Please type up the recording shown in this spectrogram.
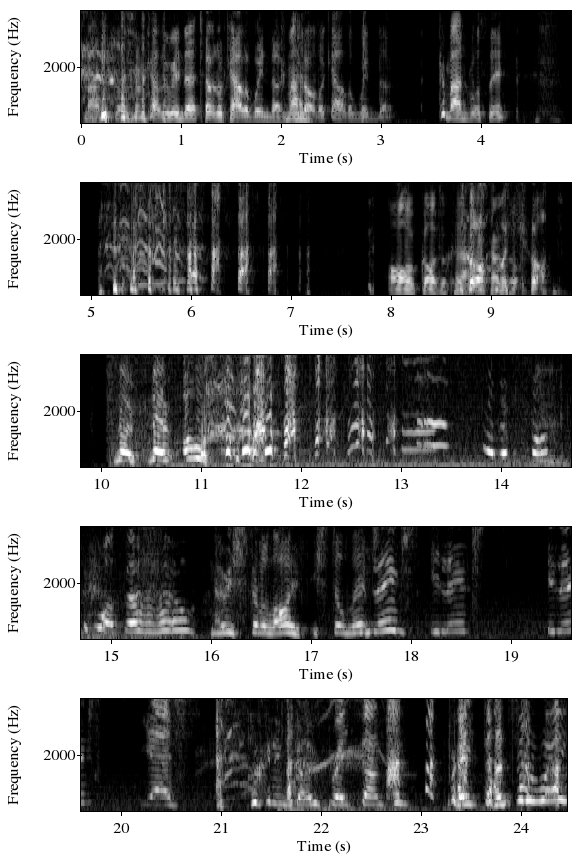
command. I'm going to look out the window. Don't look out the window. Come. Do not look out the window. Command, what's this? oh, God, look at that. Oh my up. god. No, no. Oh, What the fuck? What the hell? no, he's still alive. He still He lives. lives. He lives. He lives. Yes. Look at him go break dancing. break dancing away.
